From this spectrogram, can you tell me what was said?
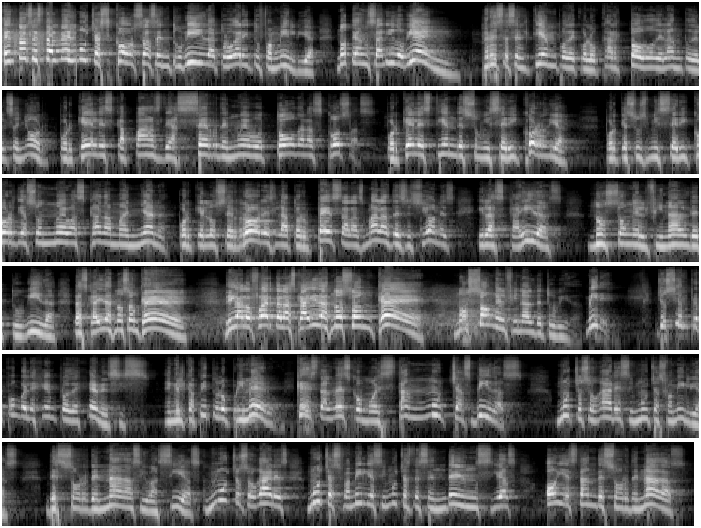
Entonces tal vez muchas cosas en tu vida, tu hogar y tu familia no te han salido bien. Pero ese es el tiempo de colocar todo delante del Señor, porque Él es capaz de hacer de nuevo todas las cosas, porque Él extiende su misericordia, porque sus misericordias son nuevas cada mañana, porque los errores, la torpeza, las malas decisiones y las caídas no son el final de tu vida. Las caídas no son qué. Dígalo fuerte, las caídas no son qué. No son el final de tu vida. Mire, yo siempre pongo el ejemplo de Génesis en el capítulo primero, que es tal vez como están muchas vidas, muchos hogares y muchas familias desordenadas y vacías. Muchos hogares, muchas familias y muchas descendencias hoy están desordenadas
